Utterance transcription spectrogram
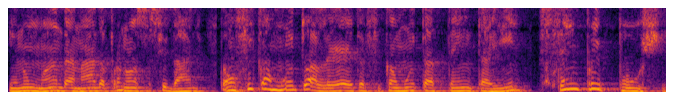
e não manda nada para nossa cidade. Então fica muito alerta, fica muito atenta aí, sempre puxe,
